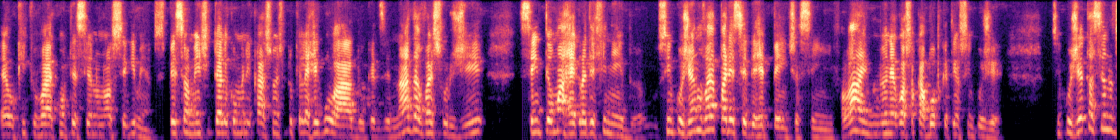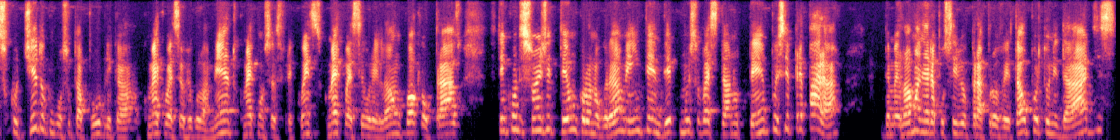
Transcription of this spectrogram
é, o que, que vai acontecer no nosso segmento, especialmente em telecomunicações, porque ele é regulado, quer dizer, nada vai surgir sem ter uma regra definida. O 5G não vai aparecer de repente assim, falar, ah, meu negócio acabou porque tem o 5G. O 5G está sendo discutido com consulta pública, como é que vai ser o regulamento, como é que vão ser as frequências, como é que vai ser o leilão, qual que é o prazo. Você tem condições de ter um cronograma e entender como isso vai se dar no tempo e se preparar da melhor maneira possível para aproveitar oportunidades,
